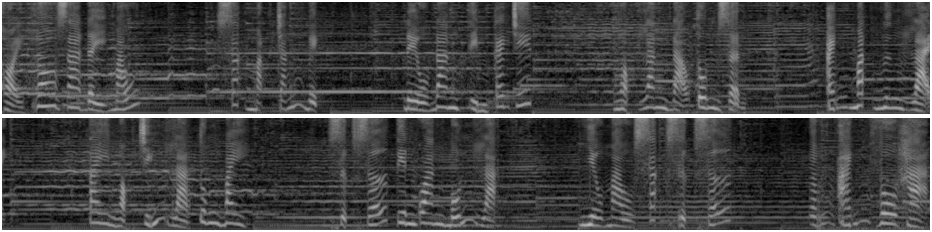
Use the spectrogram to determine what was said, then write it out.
khỏi lo ra đầy máu. Sắc mặt trắng bịch Đều đang tìm cách chết. Ngọc Lăng đảo tôn giận. Ánh mắt ngưng lại. Tay Ngọc chính là tung bay. Rực rỡ tiên quang bốn lạc. Nhiều màu sắc rực rỡ. Ấm ánh vô hạ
